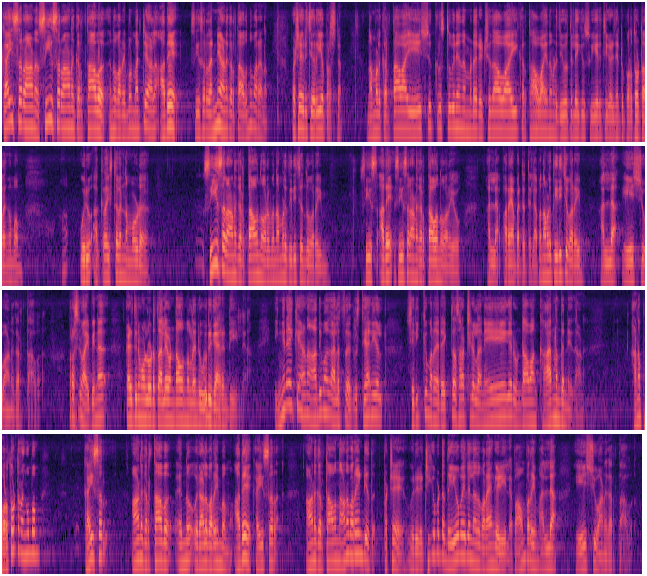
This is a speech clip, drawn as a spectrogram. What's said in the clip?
കൈസറാണ് സീസറാണ് കർത്താവ് എന്ന് പറയുമ്പോൾ മറ്റേ ആൾ അതേ സീസർ തന്നെയാണ് കർത്താവ് എന്ന് പറയണം. പക്ഷേ ഒരു ചെറിയ പ്രശ്നം. നമ്മൾ കർത്താവായ യേശു ക്രിസ്തുവിനെ നമ്മുടെ രക്ഷിതാവായി കർത്താവായി നമ്മുടെ ജീവിതത്തിലേക്ക് സ്വീകരിച്ച് കഴിഞ്ഞിട്ട് പുറത്തോട്ട് ഇറങ്ങുമ്പം ഒരു അക്രൈസ്തവൻ നമ്മോട് സീസറാണ് കർത്താവ് എന്ന് പറയുമ്പോൾ നമ്മൾ തിരിച്ചെന്ത് പറയും? സീസ് അതെ സീസറാണ് കർത്താവ് എന്ന് പറയുമോ അല്ല പറയാൻ പറ്റത്തില്ല. അപ്പോൾ നമ്മൾ തിരിച്ചു പറയും അല്ല യേശുവാണ് കർത്താവ്. പ്രശ്നമായി. പിന്നെ കഴുത്തിന് മുകളിലൂടെ തല ഉണ്ടാവും എന്നുള്ളതിന്റെ ഒരു ഗ്യാരണ്ടിയില്ല. ഇങ്ങനെയൊക്കെയാണ് ആദിമകാലത്ത് ക്രിസ്ത്യാനികൾ ശരിക്കും പറഞ്ഞ രക്തസാക്ഷികൾ അനേകരുണ്ടാവാൻ കാരണം തന്നെ ഇതാണ്. കാരണം പുറത്തോട്ടിറങ്ങുമ്പം കൈസർ ആണ് കർത്താവ് എന്ന് ഒരാൾ പറയുമ്പം അതെ കൈസർ ആണ് കർത്താവെന്നാണ് പറയേണ്ടത് പക്ഷേ ഒരു രക്ഷിക്കപ്പെട്ട ദൈവവൈതലിന് അത് പറയാൻ കഴിയില്ല. അപ്പോൾ അവൻ പറയും അല്ല യേശുവാണ് കർത്താവ്.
